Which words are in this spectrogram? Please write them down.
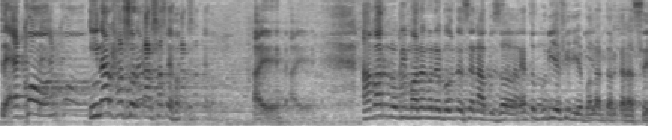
তো এখন ইনার হাসর কার সাথে হবে। আমার নবী মনে মনে বলতেছেন আবুজর এত ঘুরিয়ে ফিরিয়ে বলার দরকার আছে।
